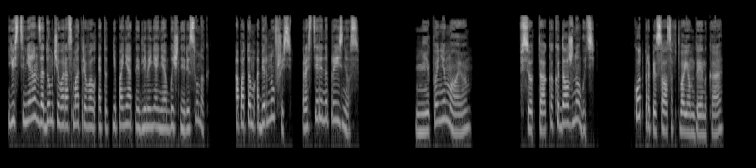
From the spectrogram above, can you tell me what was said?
Юстиниан задумчиво рассматривал этот непонятный для меня необычный рисунок, а потом, обернувшись, растерянно произнес. «Не понимаю. Все так, как и должно быть. Код прописался в твоем ДНК,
